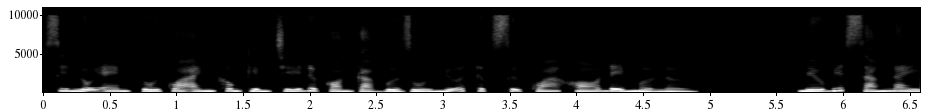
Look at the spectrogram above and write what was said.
xin lỗi em, tối qua anh không kiềm chế được còn cả vừa rồi nữa thực sự quá khó để mở lời. Nếu biết sáng nay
